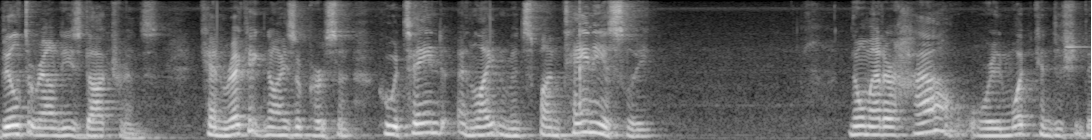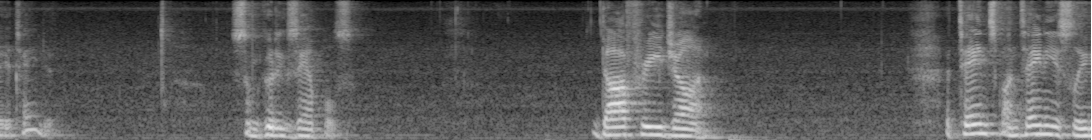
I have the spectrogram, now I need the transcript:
built around these doctrines can recognize a person who attained enlightenment spontaneously, no matter how or in what condition they attained it. Some good examples. Da Free John attained spontaneously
